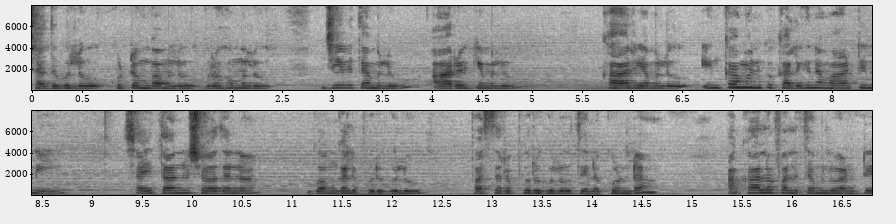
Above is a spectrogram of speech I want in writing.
చదువులు కుటుంబములు గృహములు జీవితములు ఆరోగ్యములు కార్యములు ఇంకా మనకు కలిగిన వాటిని సైతాను శోధన గొంగలి పురుగులు పసర పురుగులు తినకుండా అకాల ఫలితములు అంటే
